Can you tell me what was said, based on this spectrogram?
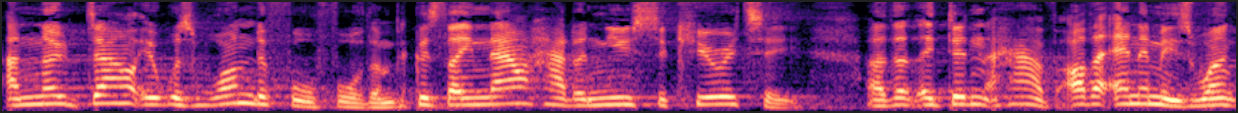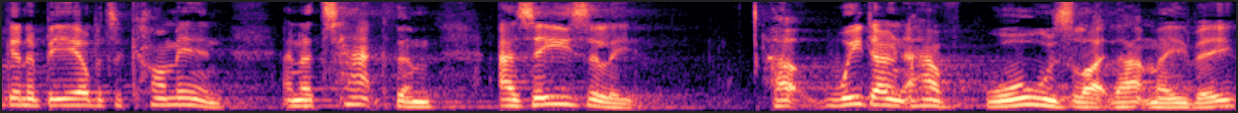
And no doubt it was wonderful for them because they now had a new security uh, that they didn't have. Other enemies weren't going to be able to come in and attack them as easily. Uh, we don't have walls like that, maybe,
